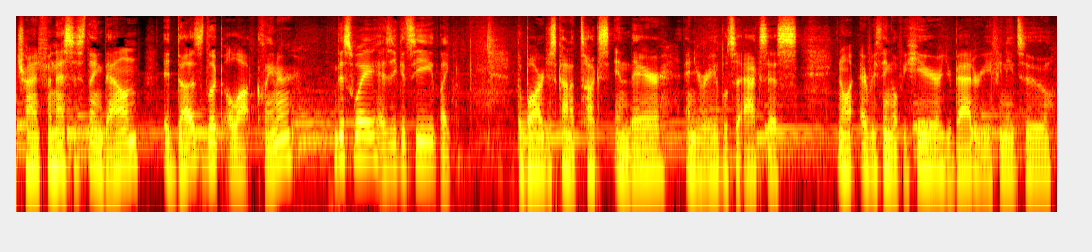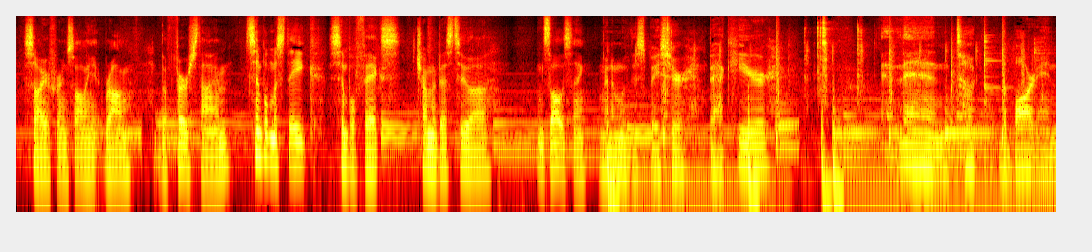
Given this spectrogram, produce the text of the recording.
try and finesse this thing down. It does look a lot cleaner this way. As you can see, like the bar just kind of tucks in there and you're able to access you know everything over here your battery if you need to. Sorry for installing it wrong the first time. Simple mistake simple fix. Try my best to uh, install this thing. I'm gonna move the spacer back here and then tuck the bar in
